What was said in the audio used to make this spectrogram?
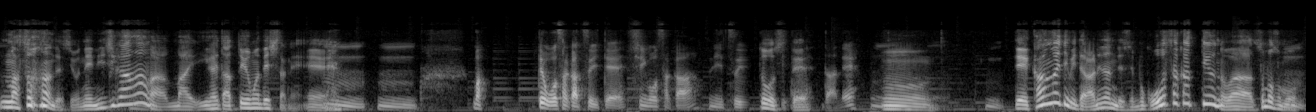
うんまあそうなんですよね。2時間半は、まあ意外とあっという間でしたね。ええうん。うん。まあ、で、大阪着いて、新大阪に着いてね。だね。ううん。うんで、考えてみたらあれなんですよ。僕、大阪っていうのは、そもそも、うん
